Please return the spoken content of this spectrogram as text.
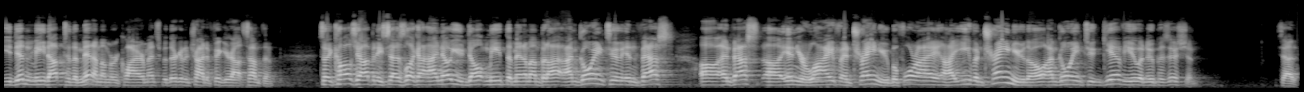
you didn't meet up to the minimum requirements, but they're going to try to figure out something. So he calls you up and he says, Look, I, know you don't meet the minimum, but I, I'm going to invest uh, invest uh, in your life and train you. Before I, I even train you, though, I'm going to give you a new position. He said,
